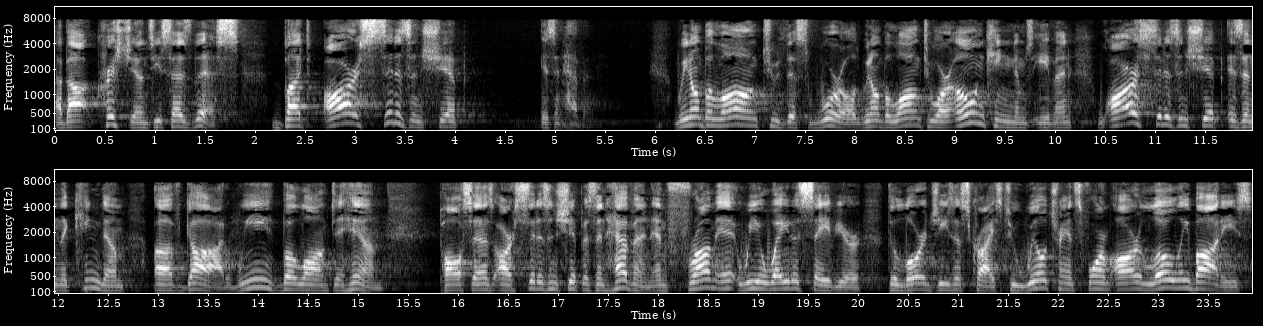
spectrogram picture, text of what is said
about Christians, he says this But our citizenship is in heaven. We don't belong to this world. We don't belong to our own kingdoms, even. Our citizenship is in the kingdom of God. We belong to Him. Paul says our citizenship is in heaven, and from it we await a Savior, the Lord Jesus Christ, who will transform our lowly bodies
